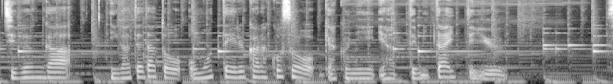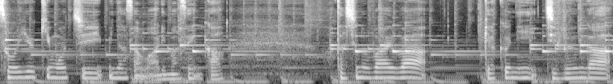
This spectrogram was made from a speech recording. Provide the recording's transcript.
自分が苦手だと思っているからこそ逆にやってみたいっていうそういう気持ち皆さんはありませんか？私の場合は逆に自分が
